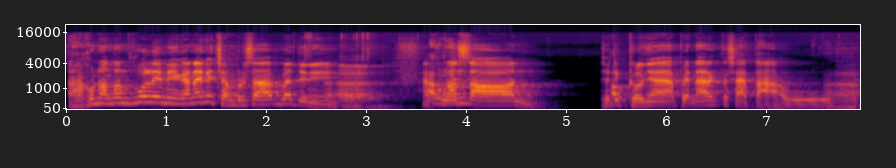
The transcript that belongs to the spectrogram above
Aku nonton full ini karena ini jam bersahabat ini. Heeh. Aku nonton. Jadi golnya Bednarik itu saya tahu. Heeh.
